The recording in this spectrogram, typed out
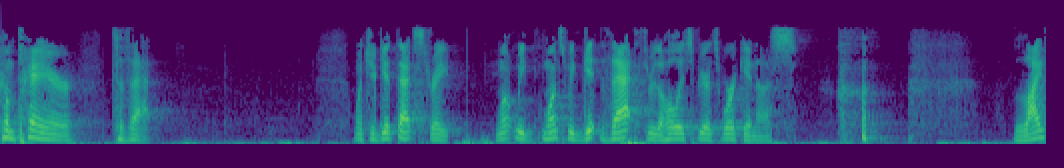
compare to that. Once you get that straight, once we, once we get that through the Holy Spirit's work in us, life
